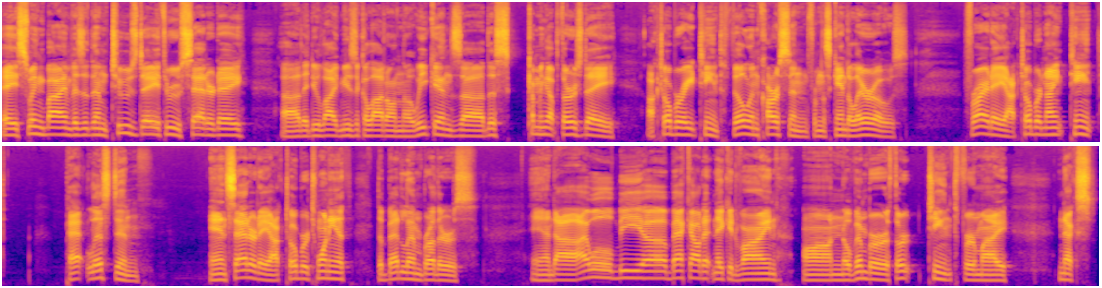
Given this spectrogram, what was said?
Hey, swing by and visit them Tuesday through Saturday. Uh, they do live music a lot on the weekends. Uh, this coming up Thursday, October 18th, Phil and Carson from the Scandaleros. Friday, October 19th, Pat Liston. And Saturday, October 20th, the Bedlam Brothers. And uh, I will be uh, back out at Naked Vine on November 13th for my next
